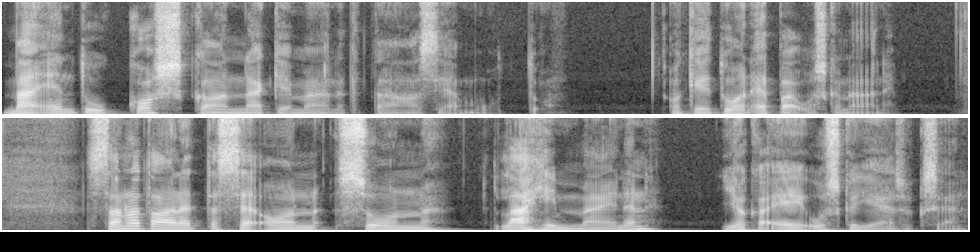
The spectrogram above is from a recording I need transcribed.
Mä en tule koskaan näkemään, että tämä asia muuttuu. Okei, tuo on epäuskon ääni. Sanotaan, että se on sun lähimmäinen, joka ei usko Jeesukseen.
